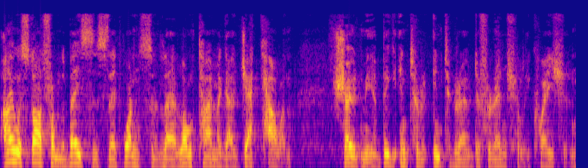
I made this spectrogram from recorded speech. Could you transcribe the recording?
I will start from the basis that once, a long time ago, Jack Cowan showed me a big inter- integral differential equation,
